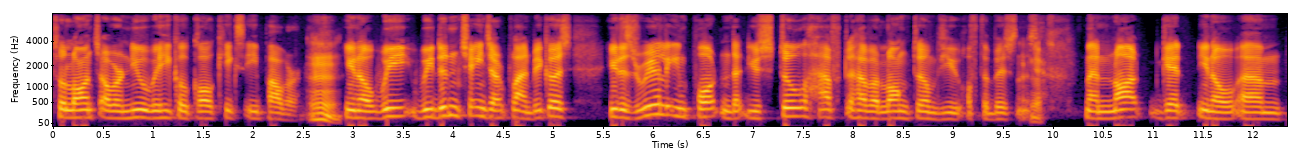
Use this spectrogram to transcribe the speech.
to launch our new vehicle called Kicks e-Power. Mm. You know, we we didn't change our plan because it is really important that you still have to have a long-term view of the business yes. And not get you know. Um,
